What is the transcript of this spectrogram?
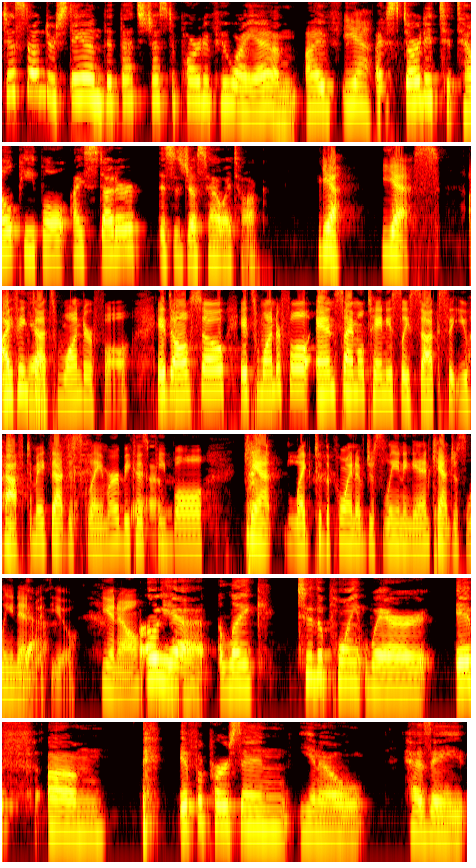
just understand that that's just a part of who I am. I've Yeah. I've started to tell people I stutter. This is just how I talk. Yeah. Yes. I think Yeah. that's wonderful. It also it's wonderful and simultaneously sucks that you have to make that disclaimer because Yeah. people can't like to the point of just leaning in, can't just lean in Yeah. with you, you know? Oh yeah, like to the point where if um if a person, you know, has a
